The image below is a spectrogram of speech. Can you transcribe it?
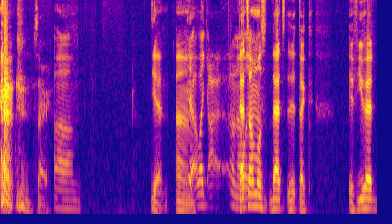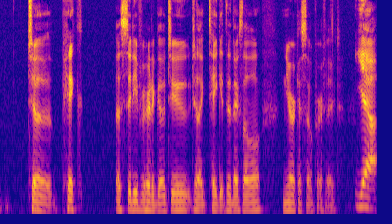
Sorry. Um, Yeah. Um, yeah, like I, I don't know. that's like, almost that's it, like if you had to pick a city for her to go to to like take it to the next level, New York is so perfect. Yeah,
